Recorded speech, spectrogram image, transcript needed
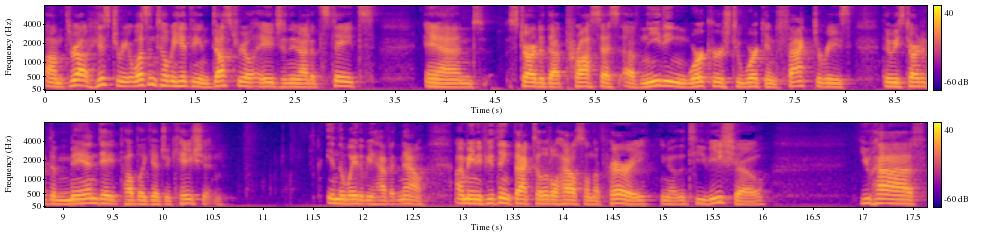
um, throughout history, it wasn't until we hit the industrial age in the United States and started that process of needing workers to work in factories that we started to mandate public education in the way that we have it now. I mean, if you think back to Little House on the Prairie, you know, the TV show, you have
